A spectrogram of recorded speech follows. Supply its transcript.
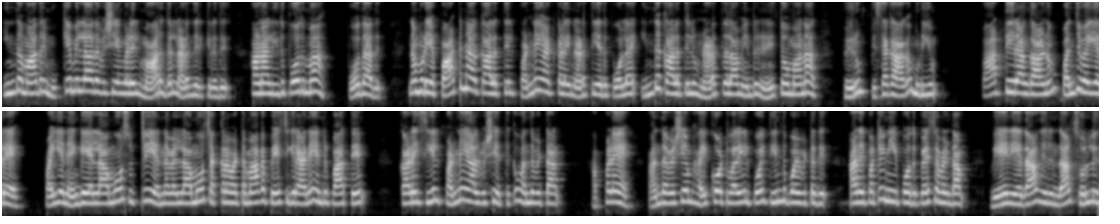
இந்த மாதிரி முக்கியமில்லாத விஷயங்களில் மாறுதல் நடந்திருக்கிறது. ஆனால் இது போதுமா? போதாது. நம்முடைய பாட்டனார் காலத்தில் பண்ணையாட்களை நடத்தியது போல இந்த காலத்திலும் நடத்தலாம் என்று நினைத்தோமானால் பெரும் பிசகாக முடியும். பார்த்தீராங்கானும் பஞ்சுவையரே பையன் எங்கேயெல்லாமோ சுற்றி என்னவெல்லாமோ சக்கரவட்டமாக பேசுகிறானே என்று பார்த்தேன். கடைசியில் பண்ணையாள் விஷயத்துக்கு வந்துவிட்டான். அப்பனே அந்த விஷயம் ஹைகோர்ட் வரையில் போய் தீர்ந்து போய்விட்டது. அதை பற்றி நீ இப்போது பேச வேண்டாம். வேறு ஏதாவது இருந்தால் சொல்லு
